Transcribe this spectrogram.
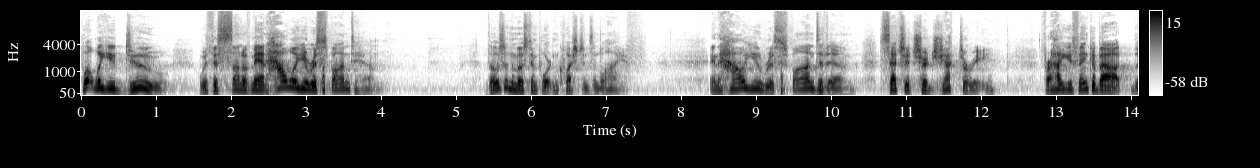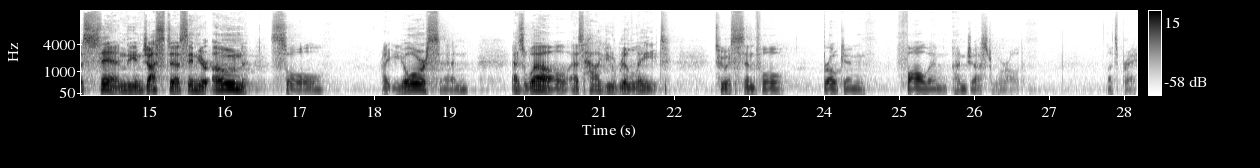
What will you do with this Son of Man? How will you respond to him? Those are the most important questions in life. And how you respond to them sets a trajectory for how you think about the sin, the injustice in your own soul, right? Your sin, as well as how you relate to a sinful, broken, fallen, unjust world. Let's pray.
